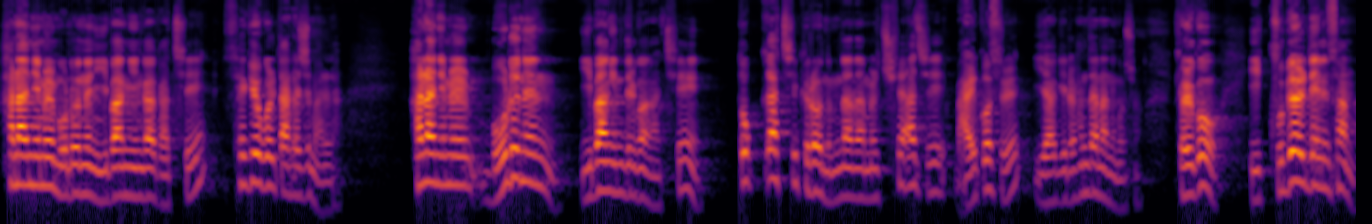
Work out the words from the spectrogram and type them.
하나님을 모르는 이방인과 같이 세교육을 따르지 말라. 하나님을 모르는 이방인들과 같이 똑같이 그런 음란함을 취하지 말 것을 이야기를 한다는 거죠. 결국 이 구별된 삶,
